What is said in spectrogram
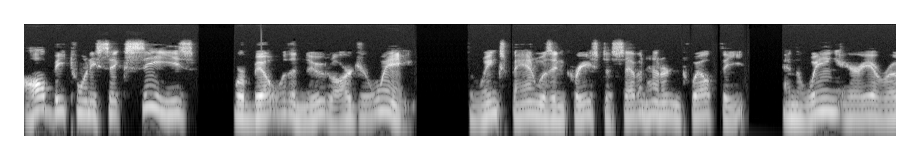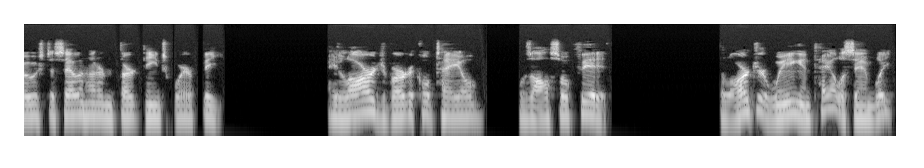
all B 26Cs were built with a new, larger wing. The wingspan was increased to 712 feet, and the wing area rose to 713 square feet. A large vertical tail was also fitted. The larger wing and tail assembly,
